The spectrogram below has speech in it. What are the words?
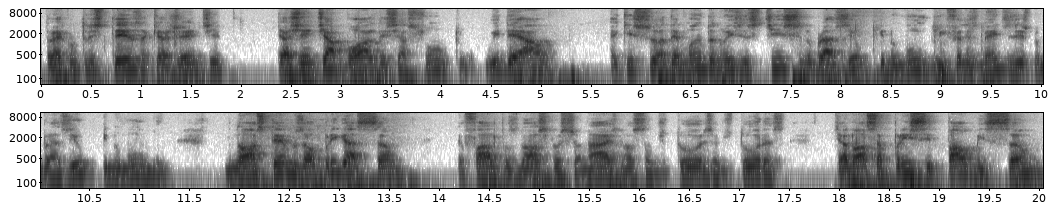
Então é com tristeza que a gente que a gente aborda esse assunto. O ideal é que sua demanda não existisse no Brasil e no mundo. Infelizmente existe no Brasil e no mundo. Nós temos a obrigação, eu falo para os nossos profissionais, nossos auditores, auditoras, que a nossa principal missão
